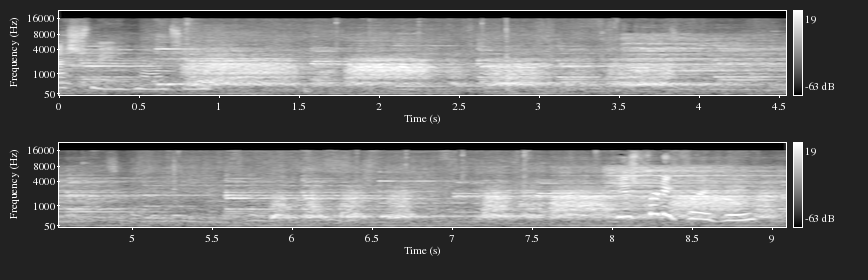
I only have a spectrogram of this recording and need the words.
Bash me, Monty. He's pretty creepy.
